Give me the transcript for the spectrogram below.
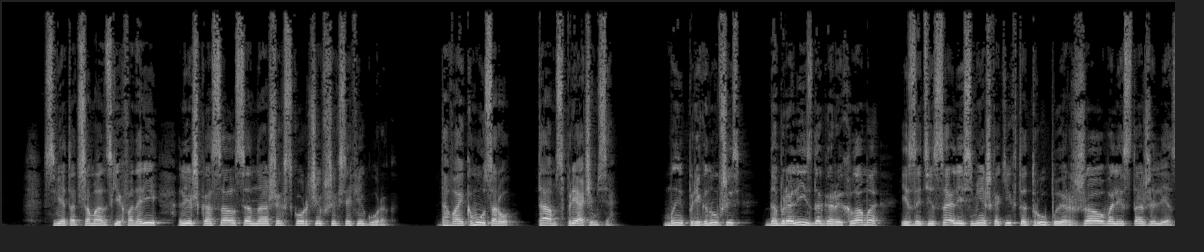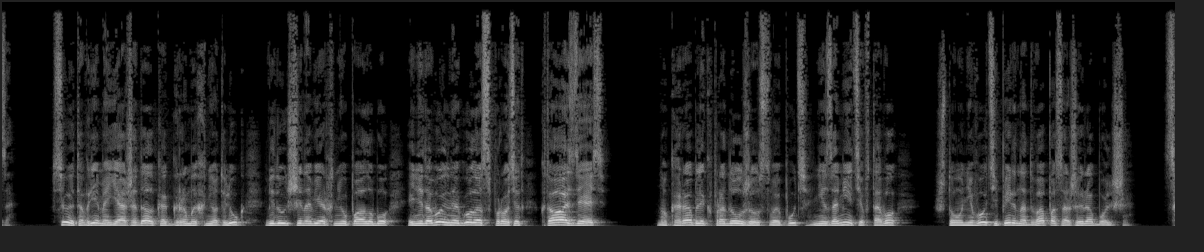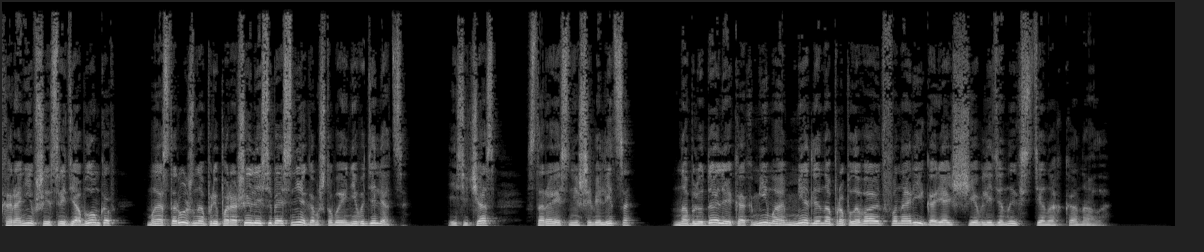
Свет от шаманских фонарей лишь касался наших скорчившихся фигурок. «Давай к мусору! Там спрячемся!» Мы, пригнувшись, добрались до горы хлама и затесались меж каких-то труп и ржавого листа железа. Все это время я ожидал, как громыхнет люк, ведущий на верхнюю палубу, и недовольный голос спросит «Кто здесь?». Но кораблик продолжил свой путь, не заметив того, что у него теперь на два пассажира больше. Схоронившие среди обломков, мы осторожно припорошили себя снегом, чтобы не выделяться. И сейчас, стараясь не шевелиться, наблюдали, как мимо медленно проплывают фонари, горящие в ледяных стенах канала.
